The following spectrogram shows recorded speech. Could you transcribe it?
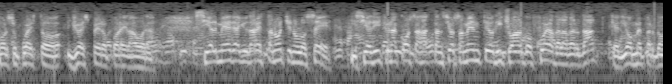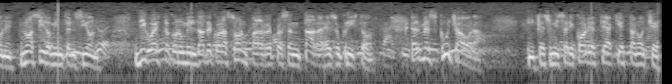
Por supuesto, yo espero por él ahora. Si él me ha de ayudar esta noche, no lo sé. Y si he dicho una cosa jactanciosamente o dicho algo fuera de la verdad, que Dios me perdone. No ha sido mi intención. Digo esto con humildad de corazón para representar a Jesucristo. Él me escucha ahora. Y que su misericordia esté aquí esta noche,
